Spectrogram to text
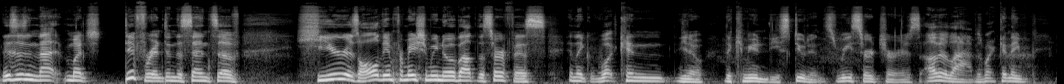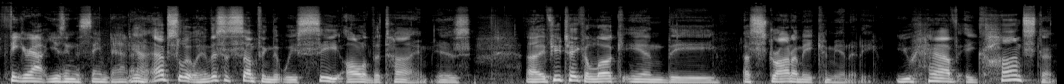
This isn't that much different in the sense of here is all the information we know about the surface and like what can you know the community students researchers other labs what can they figure out using the same data Yeah, absolutely. And this is something that we see all of the time is uh, if you take a look in the astronomy community, you have a constant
